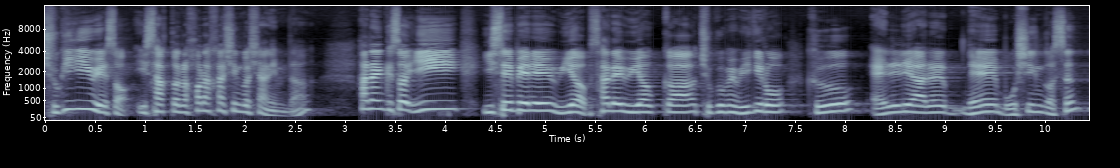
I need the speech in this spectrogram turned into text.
죽이기 위해서 이 사건을 허락하신 것이 아닙니다. 하나님께서 이 이세벨의 위협, 살해 위협과 죽음의 위기로 그 엘리야를 내 모신 것은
